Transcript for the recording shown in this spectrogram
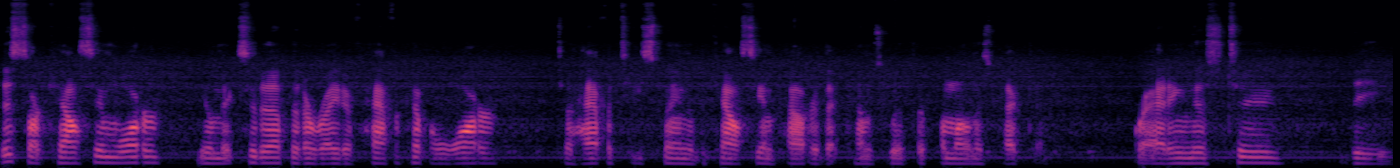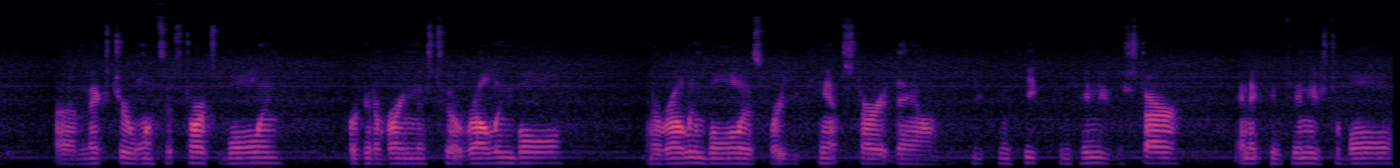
This is our calcium water. You'll mix it up at a rate of half a cup of water to half a teaspoon of the calcium powder that comes with the Pomona's pectin. We're adding this to the uh, mixture once it starts boiling. We're going to bring this to a rolling boil. And a rolling boil is where you can't stir it down. You can keep continue to stir and it continues to boil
